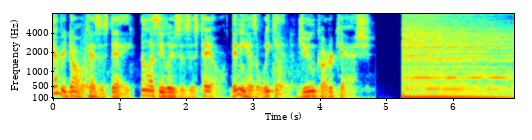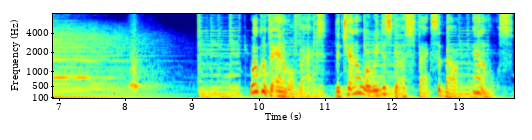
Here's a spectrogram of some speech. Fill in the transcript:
Every dog has his day, unless he loses his tail. Then he has a weekend. June Carter Cash. Welcome to Animal Facts, the channel where we discuss facts about animals.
